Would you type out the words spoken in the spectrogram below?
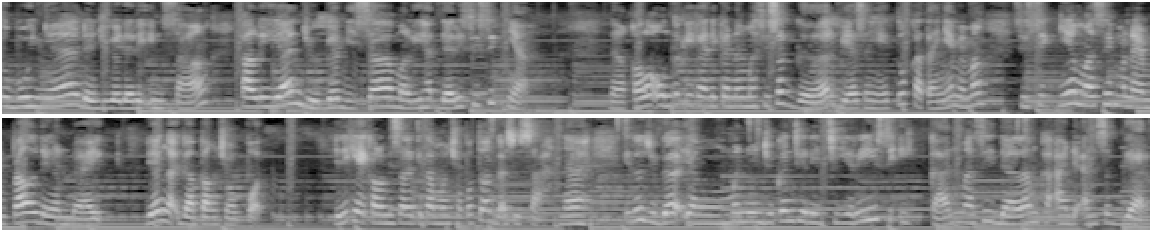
tubuhnya dan juga dari insang, kalian juga bisa melihat dari sisiknya. Nah, kalau untuk ikan-ikan yang masih segar, biasanya itu katanya memang sisiknya masih menempel dengan baik. Dia nggak gampang copot. Jadi kayak kalau misalnya kita mau copot tuh agak susah. Nah, itu juga yang menunjukkan ciri-ciri si ikan masih dalam keadaan segar.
